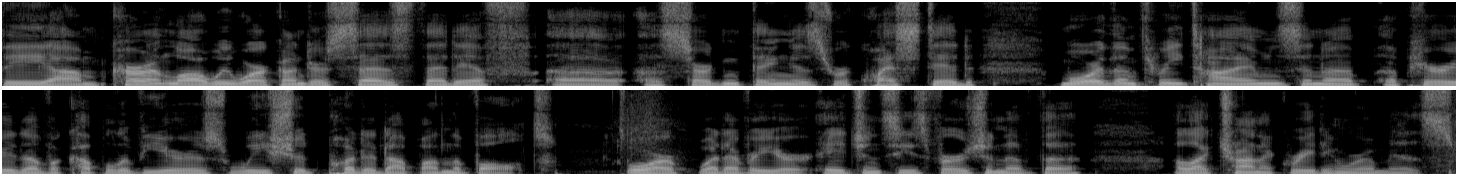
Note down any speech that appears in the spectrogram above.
The um, current law we work under says that if uh, a certain thing is requested more than three times in a, a period of a couple of years, we should put it up on the vault or whatever your agency's version of the electronic reading room is.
